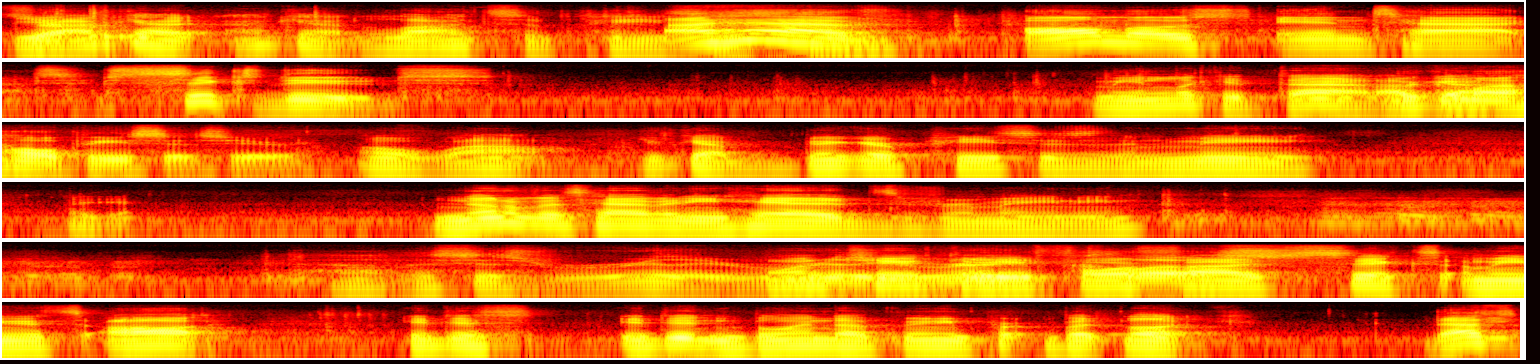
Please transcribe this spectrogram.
Yeah, I've got I've got lots of pieces. I have here. almost intact six dudes. I mean, look at that. I've Look got my whole pieces here. Oh wow, you've got bigger pieces than me. Like, none of us have any heads remaining. Oh, this is really, One, really, two, three, really four, close. five, six. I mean, it's all. It just it didn't blend up any. But look, That's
